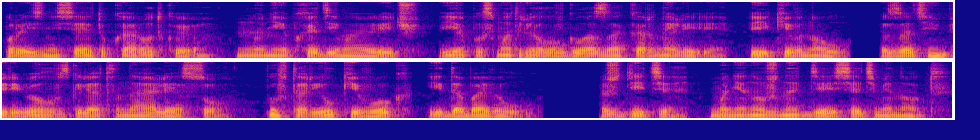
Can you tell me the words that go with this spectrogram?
Произнеся эту короткую, но необходимую речь, я посмотрел в глаза Корнелии и кивнул. Затем перевел взгляд на Олесу, повторил кивок и добавил «Ждите, мне нужно 10 минут».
